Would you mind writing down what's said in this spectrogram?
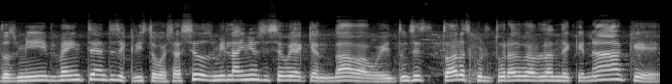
2020 antes de Cristo, güey, o sea, hace 2000 años ese güey aquí andaba, güey, entonces todas las culturas, güey, hablan de que nada, que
